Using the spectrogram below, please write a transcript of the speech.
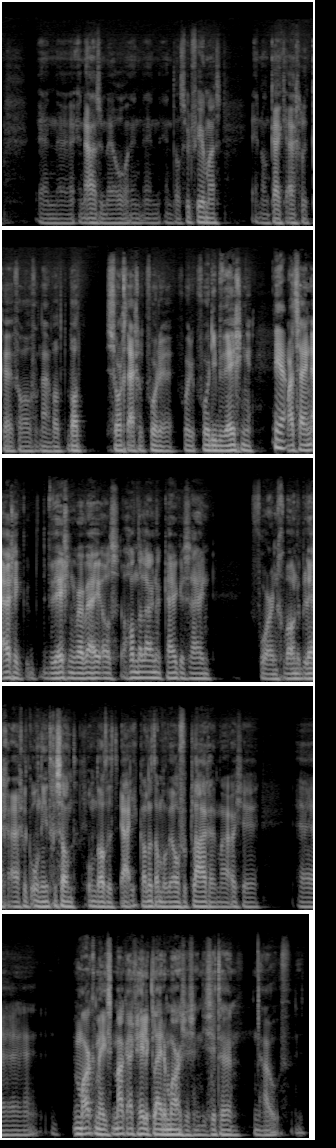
en, en ASML en, en, en dat soort firma's. En dan kijk je eigenlijk vooral van nou, wat, wat zorgt eigenlijk voor, de, voor, de, voor die bewegingen. Ja. Maar het zijn eigenlijk de bewegingen waar wij als handelaar naar kijken, zijn voor een gewone belegger eigenlijk oninteressant. Omdat het, ja, je kan het allemaal wel verklaren, maar als je uh, market makes, maakt eigenlijk hele kleine marges en die zitten nou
